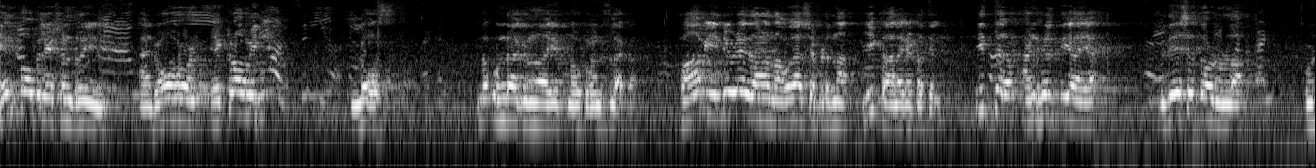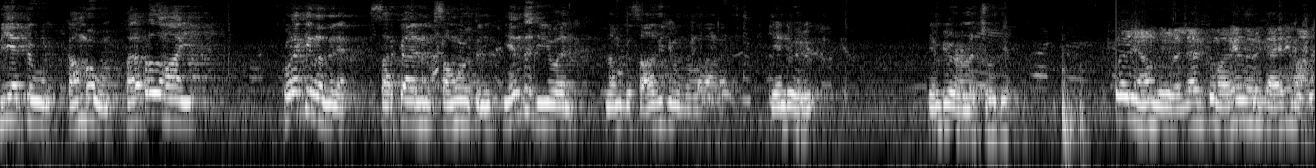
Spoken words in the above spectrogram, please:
young population drain and overall economic loss ഉണ്ടാക്കുന്നതായി നമുക്ക് മനസ്സിലാക്കാം. ഭാവി ഇന്ത്യയുടേതാണെന്ന് അവകാശപ്പെടുന്ന ഈ കാലഘട്ടത്തിൽ ഇത്തരം അൺഹെൽത്തിയായ വിദേശത്തോടുള്ള കുടിയേറ്റവും കമ്പവും ഫലപ്രദമായി കുറയ്ക്കുന്നതിന് സർക്കാരിനും സമൂഹത്തിനും എന്ത് ചെയ്യുവാൻ നമുക്ക് സാധിക്കുമെന്നുള്ളതാണ് എന്റെ ഒരു എം പിയോടുള്ള ചോദ്യം. തന്നെയാണ് നിങ്ങൾ എല്ലാവർക്കും അറിയുന്ന ഒരു കാര്യമാണ്.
